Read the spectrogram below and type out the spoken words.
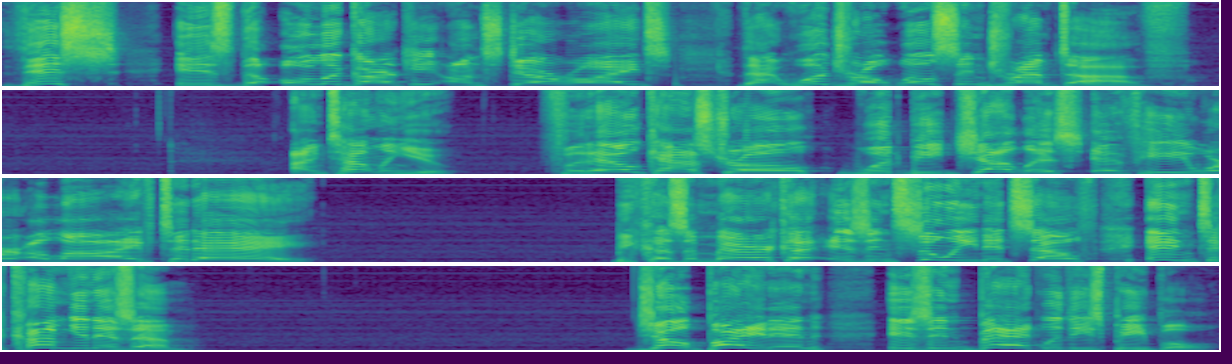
This is the oligarchy on steroids that Woodrow Wilson dreamt of. I'm telling you, Fidel Castro would be jealous if he were alive today. Because America is ensuing itself into communism. Joe Biden is in bed with these people.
